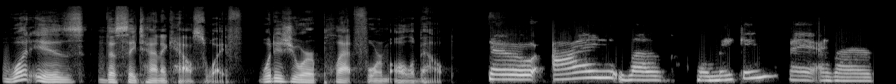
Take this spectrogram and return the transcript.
what is the Satanic Housewife? What is your platform all about? So, I love homemaking. I, I love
